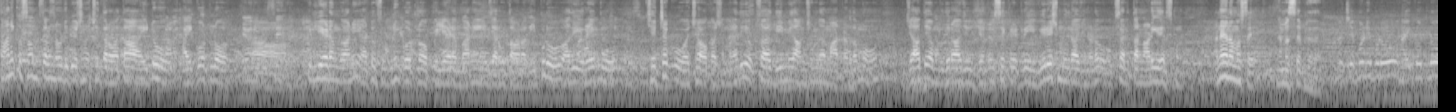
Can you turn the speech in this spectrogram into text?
స్థానిక సంస్థల నోటిఫికేషన్ వచ్చిన తర్వాత ఇటు హైకోర్టులో ఆ, పిల్లియడం కానీ అటు సుప్రీంకోర్టులో పిల్లియడం కానీ జరుగుతూ ఉన్నది. ఇప్పుడు అది రేపు చర్చకు వచ్చే అవకాశం అనేది ఒకసారి దీని మీద అంశం మీద మాట్లాడదాము. జాతీయ ముదిరాజు జనరల్ సెక్రటరీ వీరేష్ ముదిరాజు ఉన్నాడు. ఒకసారి తను అడిగి తెలుసుకుందాం. అనే నమస్తే. నమస్తే బ్రదర్. చెప్పండి ఇప్పుడు హైకోర్టులో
